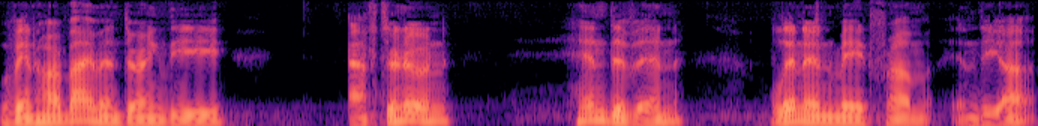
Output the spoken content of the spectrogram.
Uvein Harbaim during the afternoon, Hindivin linen made from India,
